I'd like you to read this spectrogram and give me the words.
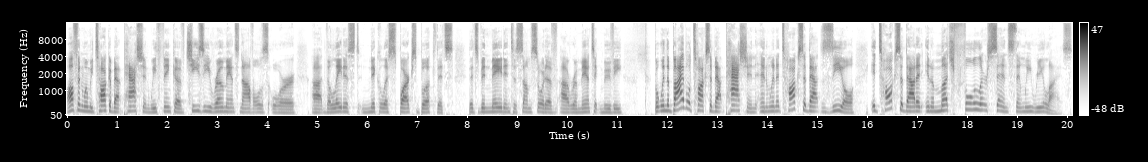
Often, when we talk about passion, we think of cheesy romance novels or uh, the latest Nicholas Sparks book that's, that's been made into some sort of uh, romantic movie. But when the Bible talks about passion and when it talks about zeal, it talks about it in a much fuller sense than we realize.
